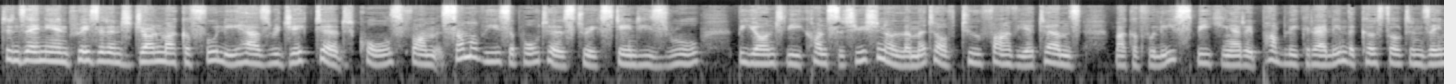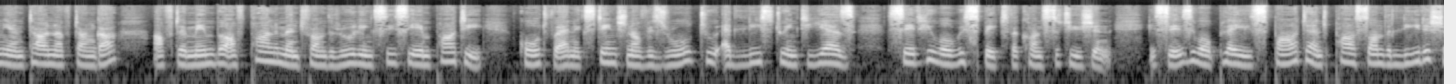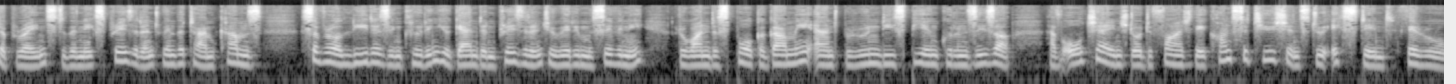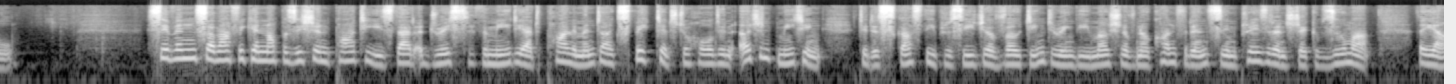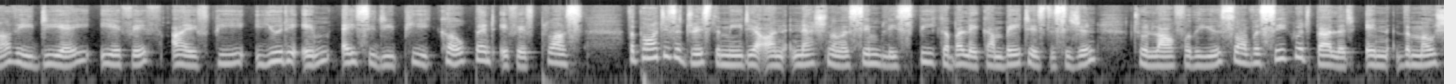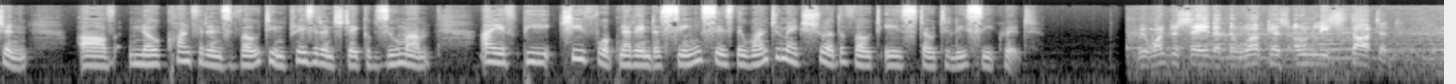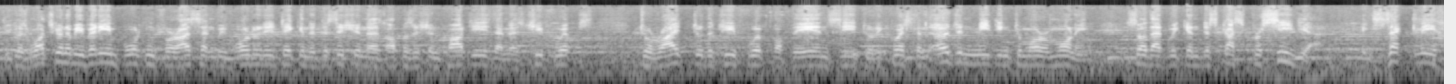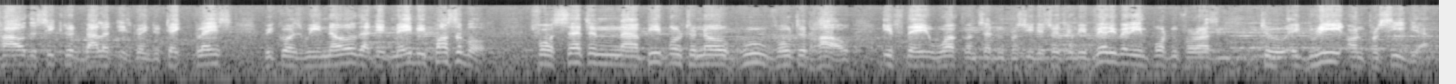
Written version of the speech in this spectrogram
Tanzanian President John Magufuli has rejected calls from some of his supporters to extend his rule beyond the constitutional limit of two five-year terms. Magufuli, speaking at a public rally in the coastal Tanzanian town of Tanga after a member of parliament from the ruling CCM party called for an extension of his rule to at least 20 years, said he will respect the constitution. He says he will play his part and pass on the leadership reins to the next president when the time comes. Several leaders including Ugandan President Yoweri Museveni, Rwanda's Paul Kagame and Burundi's Pierre Nkurunziza have all changed or defied their constitutions to extend their rule. Seven South African opposition parties that address the media at Parliament are expected to hold an urgent meeting to discuss the procedure of voting during the motion of no confidence in President Jacob Zuma. They are the DA, EFF, IFP, UDM, ACDP, COPE and FF+. The parties addressed the media on National Assembly Speaker Baleka Mbete's decision to allow for the use of a secret ballot in the motion of no confidence vote in President Jacob Zuma. IFP Chief Whip Narendra Singh says they want to make sure the vote is totally secret. We want to say that the work has only started because what's going to be very important for us, and we've already taken the decision as opposition parties and as chief whips, to write to the chief whip of the ANC to request an urgent meeting tomorrow morning so that we can discuss procedure, exactly how the secret ballot is going to take place, because we know that it may be possible for certain uh, people to know who voted how if they work on certain procedures. So it's going to be very, very important for us to agree on procedure.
